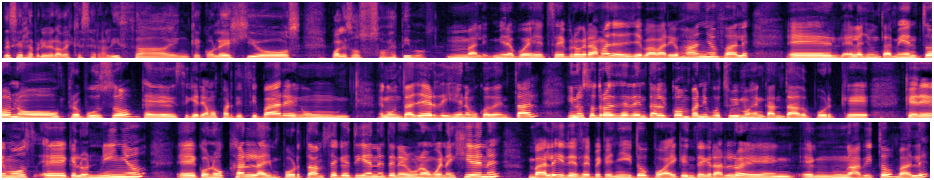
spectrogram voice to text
de si es la primera vez que se realiza, en qué colegios, cuáles son sus objetivos. Vale, mira, pues este programa ya lleva varios años, ¿vale? El, el ayuntamiento nos propuso que si queríamos participar en un, en un taller de higiene bucodental y nosotros desde Dental Company pues estuvimos encantados porque queremos eh, que los niños eh, conozcan la importancia que tiene tener una buena higiene, ¿vale? Y desde pequeñito pues hay que integrarlo en, un hábito, ¿vale?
